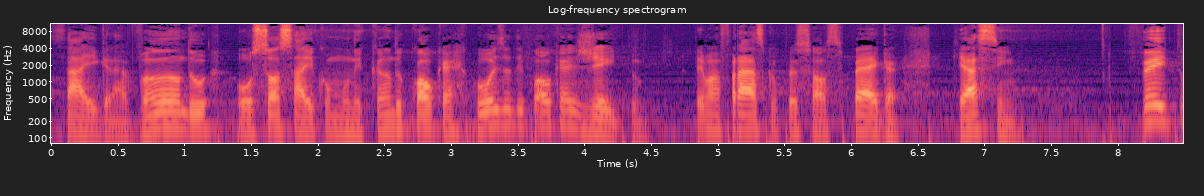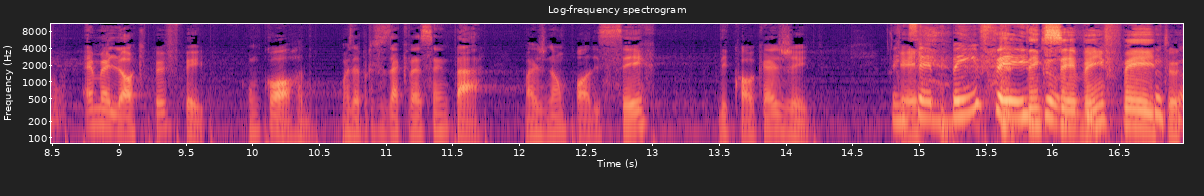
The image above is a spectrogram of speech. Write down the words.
sair gravando ou só sair comunicando qualquer coisa de qualquer jeito. Tem uma frase que o pessoal se pega que é assim: feito é melhor que perfeito. Concordo, mas é preciso acrescentar, mas não pode ser de qualquer jeito. Tem que ser bem feito. Tem que ser bem feito.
